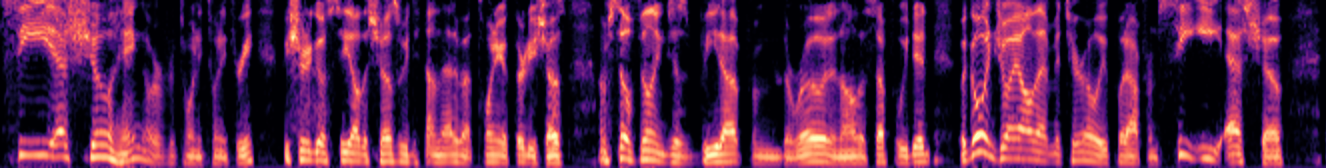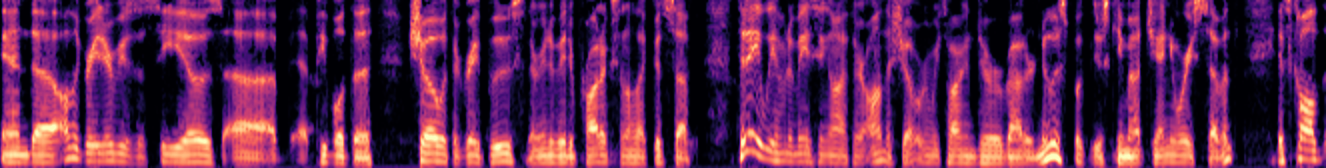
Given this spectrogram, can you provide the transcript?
CES show hangover for 2023. Be sure to go see all the shows we did on that, about 20 or 30 shows. I'm still feeling just beat up from the road and all the stuff we did, but go enjoy all that material we put out from CES show and uh, all the great interviews of CEOs, uh, people at the show with their great booths, their innovative products, and all that good stuff. Today we have an amazing author on the show. We're going to be talking to her about her newest book that just came out January 7th. It's called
